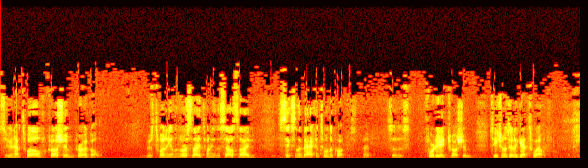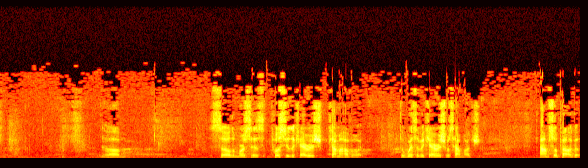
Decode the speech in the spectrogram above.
So you're going to have 12 Kroshim per Agola. There's 20 on the north side, 20 on the south side, 6 in the back, and 2 in the corners. Right? So there's 48 Kroshim. So each one's going to get 12. Um, so the Mor says, Pusya the Kerish Kama. The width of a Kerish was how much? Am so Palga.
